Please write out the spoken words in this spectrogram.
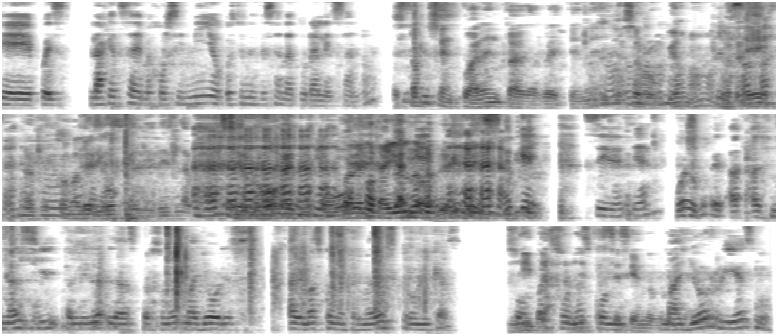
que pues la gente sabe mejor sin mí o cuestiones de esa naturaleza, ¿no? Estamos en 40 de rating, ¿no? se rompió, ¿no? Sí. Como le digo que le des la base, 41. ok, sí, decía. Bueno, eh, al final sí, también las personas mayores, además con enfermedades crónicas, son personas con mayor riesgo,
